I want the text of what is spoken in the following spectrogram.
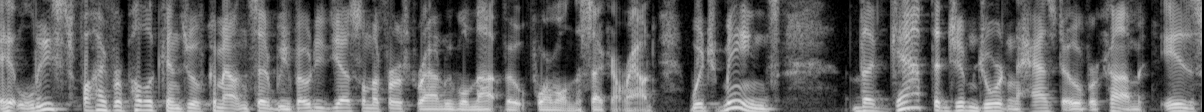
at least five Republicans who have come out and said, We voted yes on the first round, we will not vote for him on the second round, which means the gap that Jim Jordan has to overcome is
